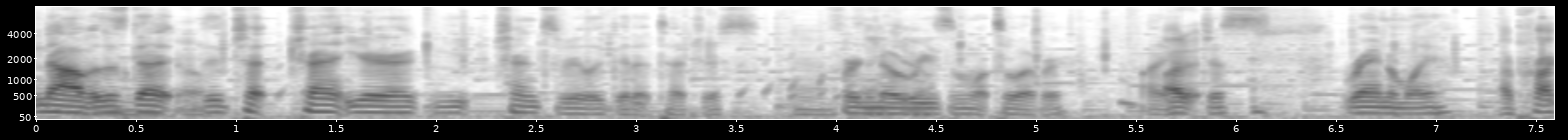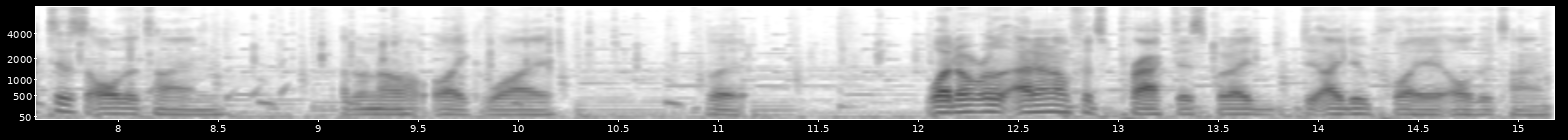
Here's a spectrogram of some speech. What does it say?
No, but this guy, the Trent, you're you, Trent's really good at Tetris Yeah, for no you. reason whatsoever. Like I- just randomly. I practice all the time. I don't know, like, why. But, well, I don't really, I don't know if it's practice, but I I do play it all the time.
